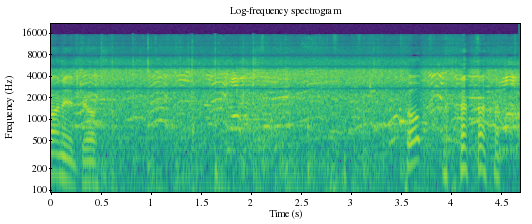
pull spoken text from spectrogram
On Josh. Oh! oh!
